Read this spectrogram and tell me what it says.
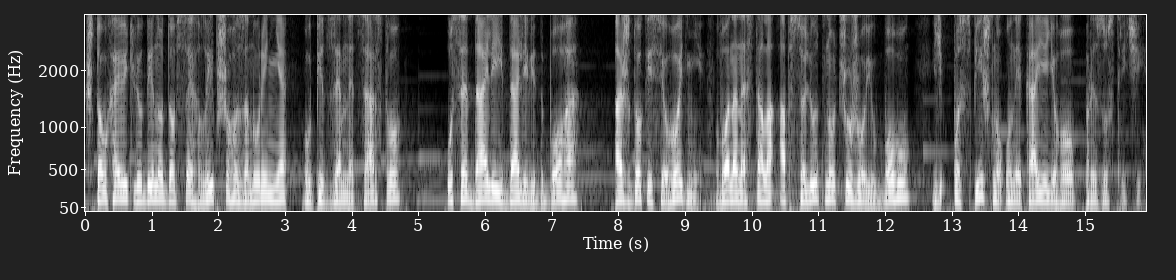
штовхають людину до все глибшого занурення у підземне царство усе далі й далі від Бога, аж доки сьогодні вона не стала абсолютно чужою Богу й поспішно уникає Його при зустрічі.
